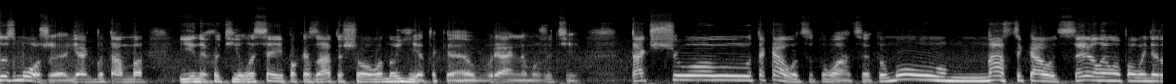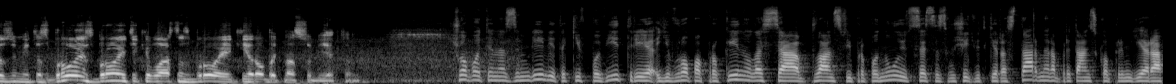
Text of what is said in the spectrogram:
не зможе, як би там їй не хотілося, і показати, що воно є таке в реальному житті. Так що така от ситуація. Тому нас цікавить все, але ми повинні розуміти зброя, зброя тільки власне зброя, які робить нас суб'єктами. Чоботи на землі, літаки в повітрі. Європа прокинулася. План свій пропонують. Все це звучить від Кіра Стармера, британського прем'єра,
